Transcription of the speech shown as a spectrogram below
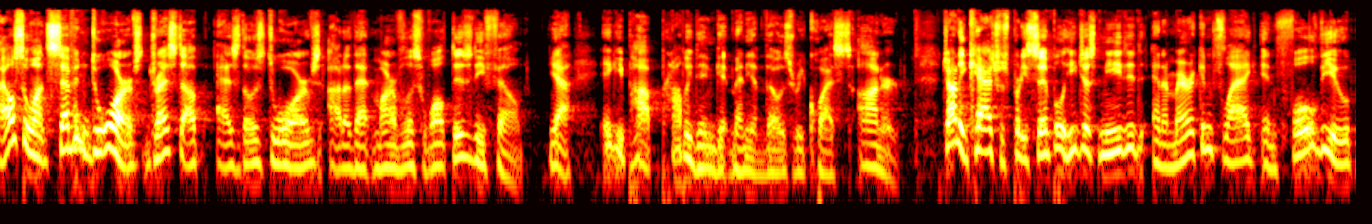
I also want seven dwarves dressed up as those dwarves out of that marvelous Walt Disney film. Yeah, Iggy Pop probably didn't get many of those requests honored. Johnny Cash was pretty simple. He just needed an American flag in full view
